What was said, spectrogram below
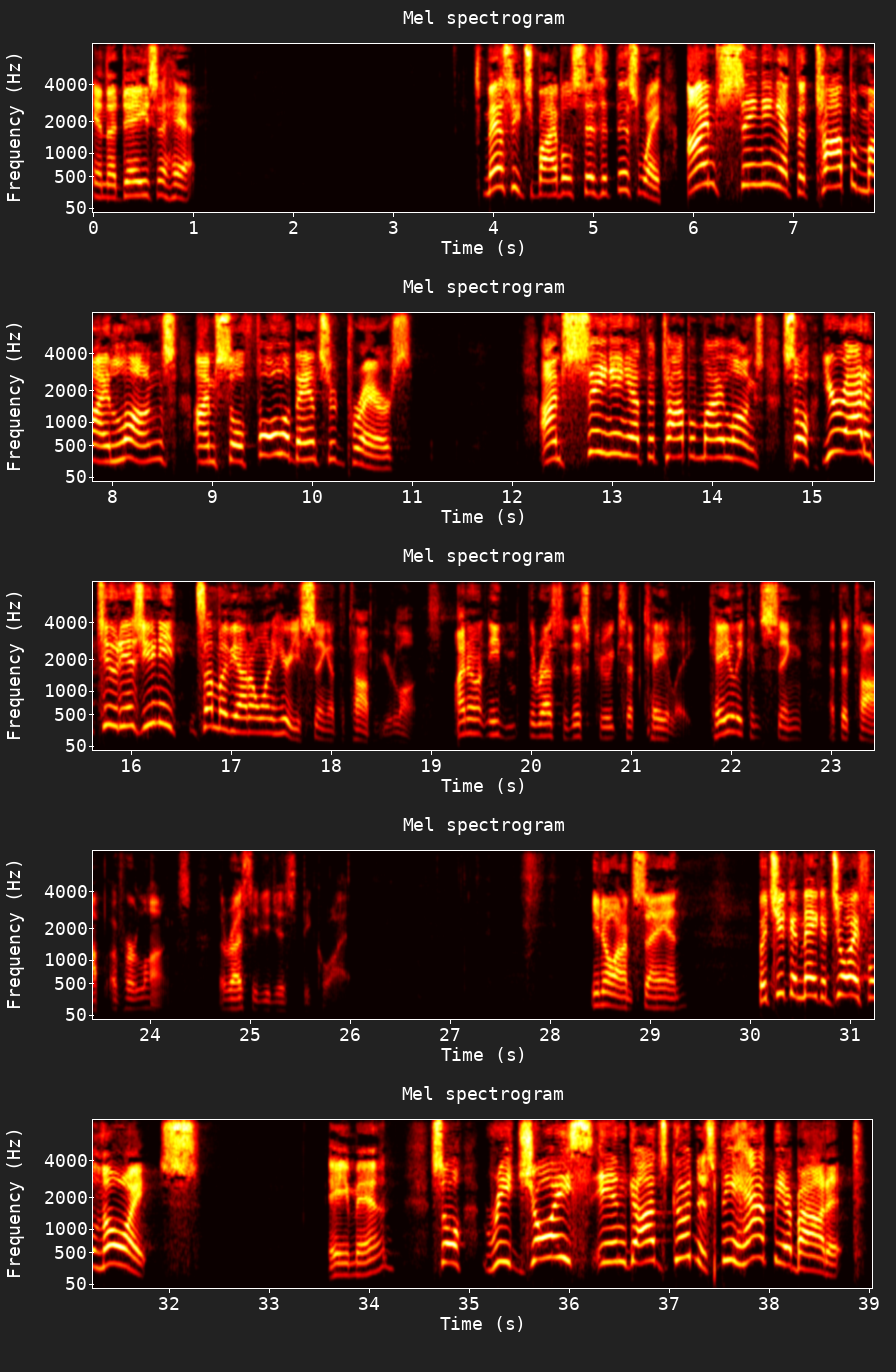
in the days ahead. Message Bible says it this way I'm singing at the top of my lungs. I'm so full of answered prayers. I'm singing at the top of my lungs. So your attitude is you need, some of you, I don't want to hear you sing at the top of your lungs. I don't need the rest of this crew except Kaylee. Kaylee can sing at the top of her lungs. The rest of you just be quiet. You know what I'm saying? But you can make a joyful noise. Amen. So rejoice in God's goodness. Be happy about it.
